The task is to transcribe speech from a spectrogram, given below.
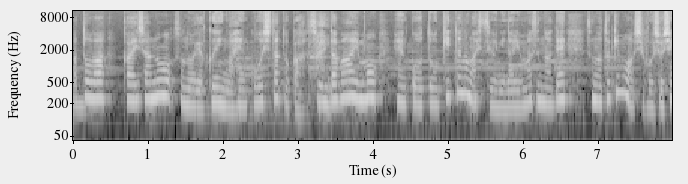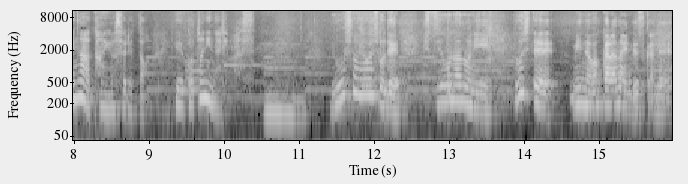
あとは会社のその役員が変更したとかそういった場合も変更登記というのが必要になりますのでその時も司法書士が関与するということになります。要所要所で必要なのにどうしてみんなわからないんですかね？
